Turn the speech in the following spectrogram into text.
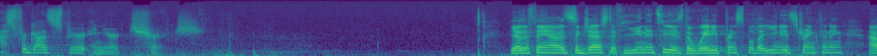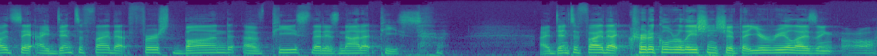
Ask for God's Spirit in your church. The other thing I would suggest, if unity is the weighty principle that you need strengthening, I would say identify that first bond of peace that is not at peace. identify that critical relationship that you're realizing, oh,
